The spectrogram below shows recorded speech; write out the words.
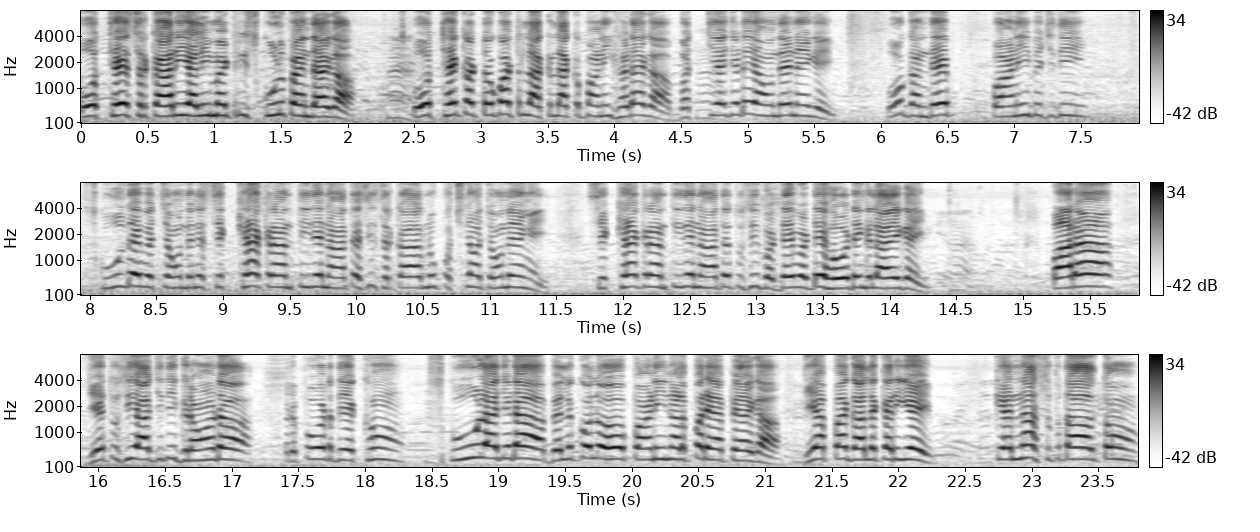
ਉੱਥੇ ਸਰਕਾਰੀ ਐਲੀਮੈਂਟਰੀ ਸਕੂਲ ਪੈਂਦਾ ਹੈਗਾ। ਉੱਥੇ ਘੱਟੋ ਘੱਟ ਲੱਖ ਲੱਖ ਪਾਣੀ ਖੜਾ ਹੈਗਾ। ਬੱਚੇ ਜਿਹੜੇ ਆਉਂਦੇ ਨੇਗੇ ਉਹ ਗੰਦੇ ਪਾਣੀ ਵਿੱਚ ਦੀ ਸਕੂਲ ਦੇ ਵਿੱਚ ਆਉਂਦੇ ਨੇ। ਸਿੱਖਿਆ ਕ੍ਰਾਂਤੀ ਦੇ ਨਾਂ ਤੇ ਅਸੀਂ ਸਰਕਾਰ ਨੂੰ ਪੁੱਛਣਾ ਚਾਹੁੰਦੇ ਹਾਂਗੇ। ਸਿੱਖਿਆ ਕ੍ਰਾਂਤੀ ਦੇ ਨਾਂ ਤੇ ਤੁਸੀਂ ਵੱਡੇ ਵੱਡੇ ਹੋਰਡਿੰਗ ਲਾਏ ਗਏ। ਪਰ ਜੇ ਤੁਸੀਂ ਅੱਜ ਦੀ ਗਰਾਊਂਡ ਰਿਪੋਰਟ ਦੇਖੋ ਸਕੂਲ ਆ ਜਿਹੜਾ, ਬਿਲਕੁਲ ਉਹ ਪਾਣੀ ਨਾਲ ਭਰਿਆ ਪਿਆ ਹੈਗਾ। ਜੇ ਆਪਾਂ ਗੱਲ ਕਰੀਏ, ਕਿਰਨਾ ਹਸਪਤਾਲ ਤੋਂ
